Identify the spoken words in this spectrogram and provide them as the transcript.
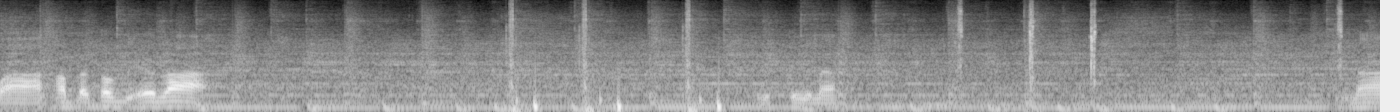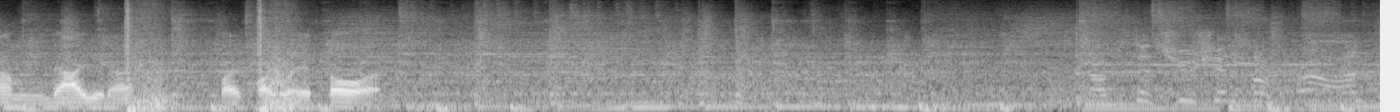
วาครับ แล้วก็วิเอล่าตีตีมาหน้ามันได้อยู่นะปล่อยปล่อยไวโต้อะ Substitution for France.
